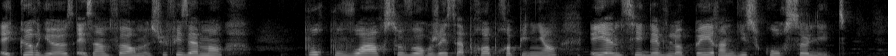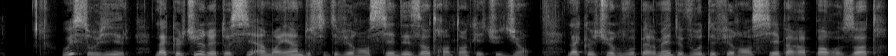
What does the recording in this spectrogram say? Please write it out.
est curieuse et s'informe suffisamment pour pouvoir se forger sa propre opinion et ainsi développer un discours solide. Oui, Sohir, la culture est aussi un moyen de se différencier des autres en tant qu'étudiant. La culture vous permet de vous différencier par rapport aux autres.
